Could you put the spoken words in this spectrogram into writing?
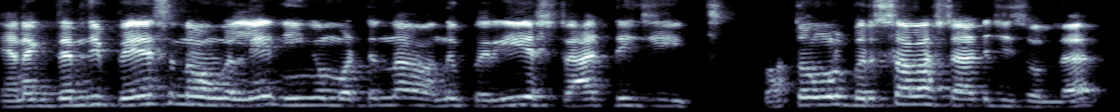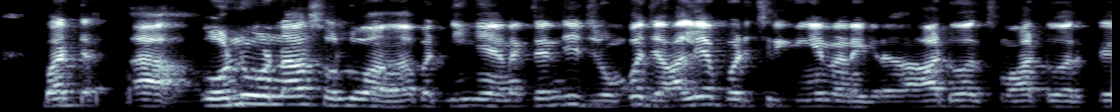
எனக்கு தெரிஞ்சு பேசுனவங்களே நீங்க மட்டும்தான் வந்து பெரிய ஸ்ட்ராட்டஜி மத்தவங்களும் பெருசாலாம் ஸ்ட்ராட்டஜி சொல்ல பட் ஒண்ணு ஒண்ணா சொல்லுவாங்க. பட் நீங்க எனக்கு தெரிஞ்சு ரொம்ப ஜாலியா படிச்சிருக்கீங்கன்னு நினைக்கிறேன். Hard work smart work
